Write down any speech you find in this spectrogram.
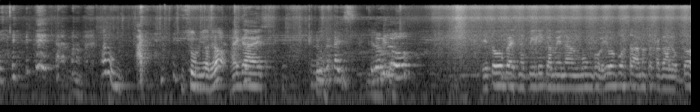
Ano? Surya ya. Hi guys! Hello guys. Hello, hello. Ito guys, nagpili kami ng munggo. Iwan ko sa ano sa Tagalog to.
